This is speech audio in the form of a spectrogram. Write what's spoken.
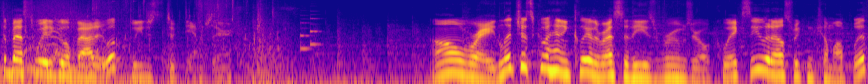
the best way to go about it. Whoop, we just took damage there. Alright, let's just go ahead and clear the rest of these rooms real quick, see what else we can come up with.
